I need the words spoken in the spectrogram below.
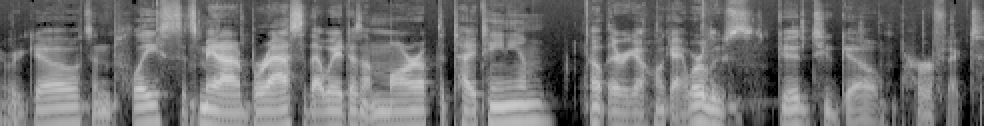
There we go it's in place. It's made out of brass so that way it doesn't mar up the titanium. Oh there we go okay we're loose. Good to go perfect.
